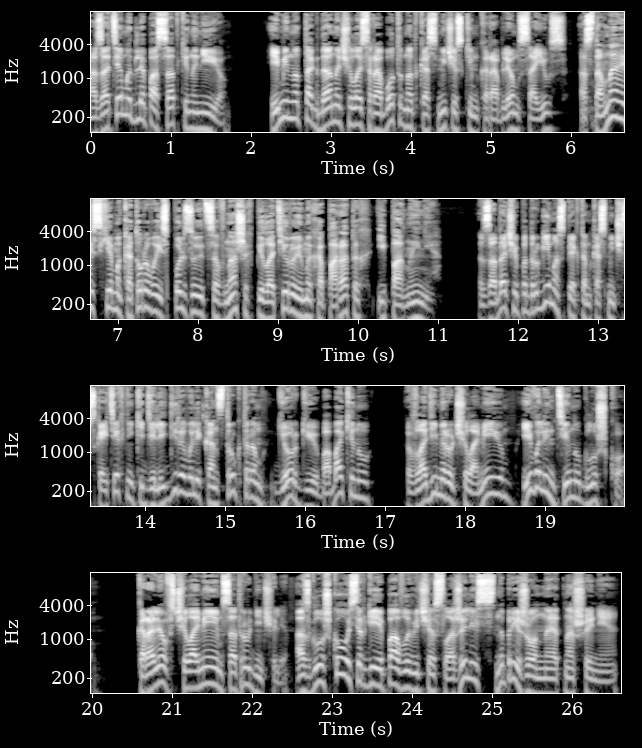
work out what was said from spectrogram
а затем и для посадки на нее. Именно тогда началась работа над космическим кораблем «Союз», основная схема которого используется в наших пилотируемых аппаратах и поныне. Задачи по другим аспектам космической техники делегировали конструкторам Георгию Бабакину, Владимиру Челомею и Валентину Глушко. Королев с Челомеем сотрудничали, а с Глушко у Сергея Павловича сложились напряженные отношения,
